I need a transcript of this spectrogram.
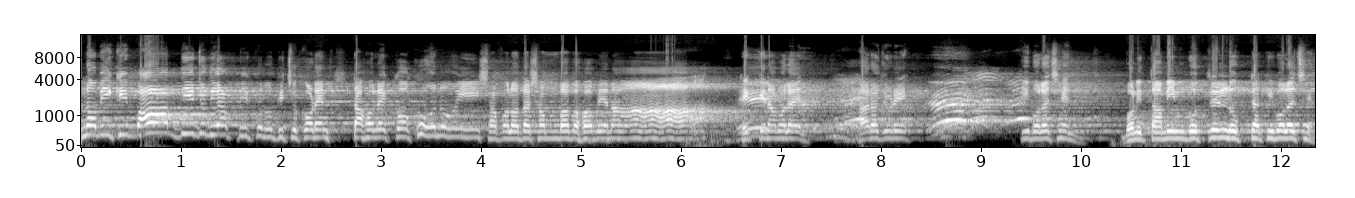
নবীকে বাদ দিয়ে যদি আপনি কোনো কিছু করেন, তাহলে কখনোই সফলতা সম্ভব হবে না। ঠিক কিনা বলেন? আরও জুড়ে কি বলেছেন? বনি তামিম গোত্রের লোকটা কি বলেছেন?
